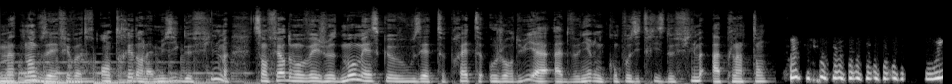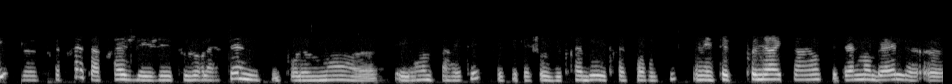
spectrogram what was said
maintenant que vous avez fait votre entrée dans la musique de film, sans faire de mauvais jeu de mots, mais est-ce que vous êtes prête aujourd'hui à, devenir une compositrice de film à plein temps Oui, je serais prête. Après, j'ai toujours la scène qui, pour le moment, euh, est loin de s'arrêter. C'est quelque chose de très beau et très fort aussi. Mais cette première expérience, c'est tellement belle. Euh,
